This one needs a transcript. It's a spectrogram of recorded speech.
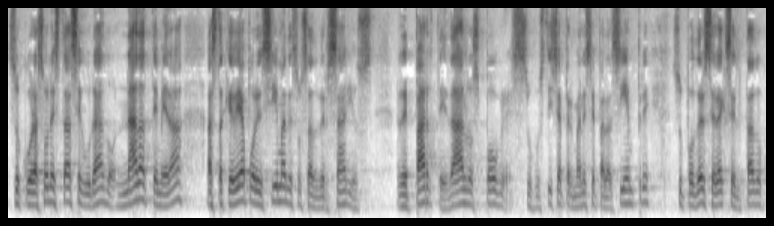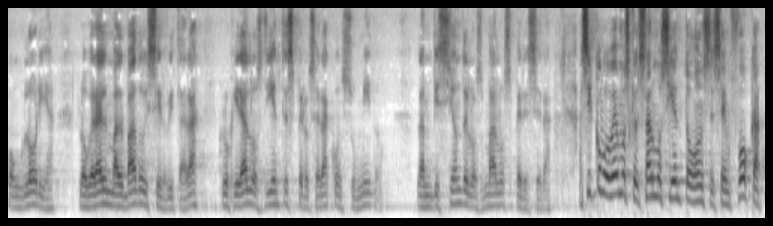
Su corazón está asegurado. Nada temerá hasta que vea por encima de sus adversarios reparte, da a los pobres, su justicia permanece para siempre, su poder será exaltado con gloria, lo verá el malvado y se irritará, crujirá los dientes pero será consumido, la ambición de los malos perecerá. Así como vemos que el Salmo 111 se enfoca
